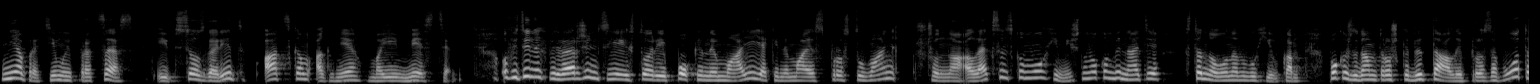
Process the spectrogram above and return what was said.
необратимый процесс. І все згорить в адському огні моїм місці. Офіційних підтверджень цієї історії поки немає, як і немає спростувань, що на Алексинському хімічному комбінаті встановлена вибухівка. Поки ж додам трошки деталей про завод.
